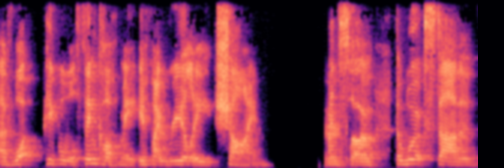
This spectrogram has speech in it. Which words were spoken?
of what people will think of me if I really shine. Mm. And hmm. so the work started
